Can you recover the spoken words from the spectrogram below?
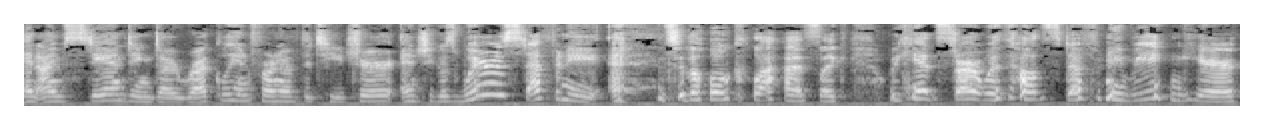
And I'm standing directly in front of the teacher, and she goes, Where is Stephanie? And to the whole class, like, we can't start without Stephanie being here.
